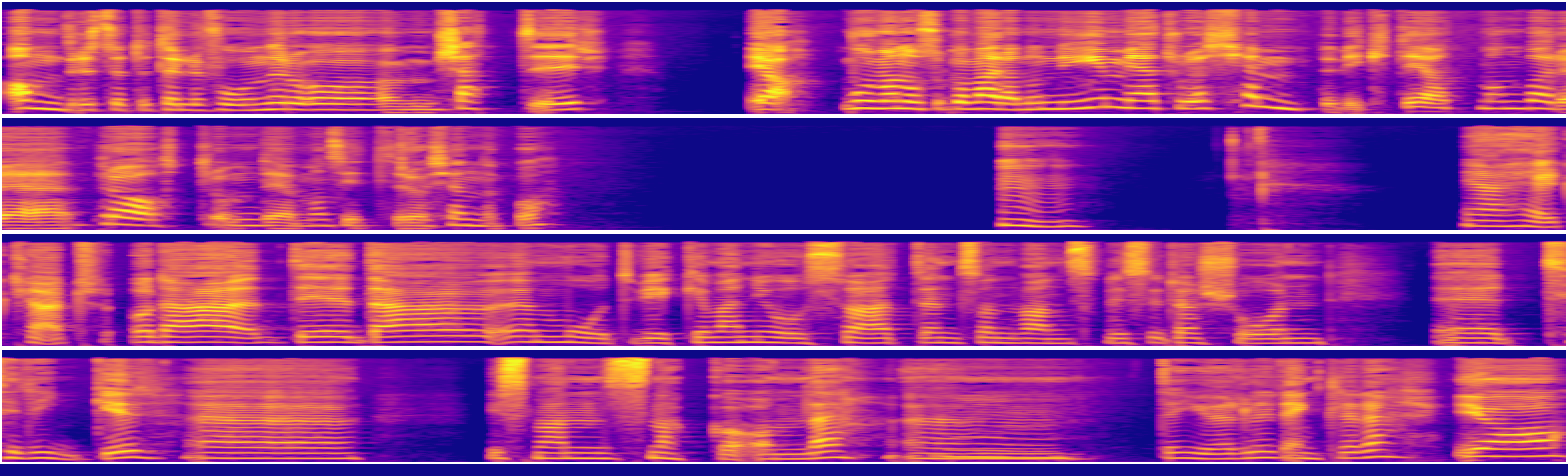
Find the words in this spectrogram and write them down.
andre støttetelefoner og chatter. Ja, hvor man også kan være anonym. Men jeg tror det er kjempeviktig at man bare prater om det man sitter og kjenner på. Mm. Ja, helt klart. Og da, det, da motvirker man jo også at en sånn vanskelig situasjon eh, trigger, eh, hvis man snakker om det. Um, Det gjør det litt enklere. Ja,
